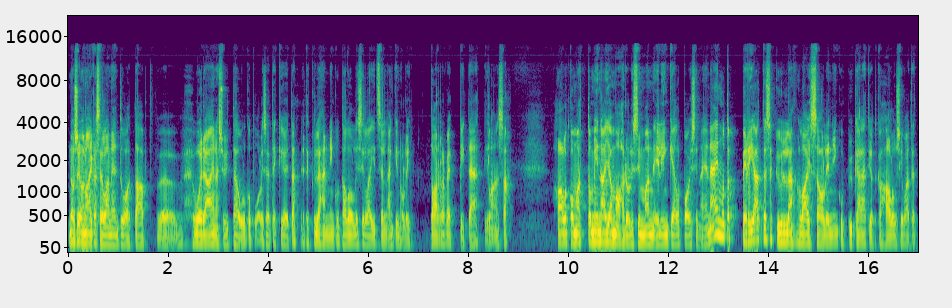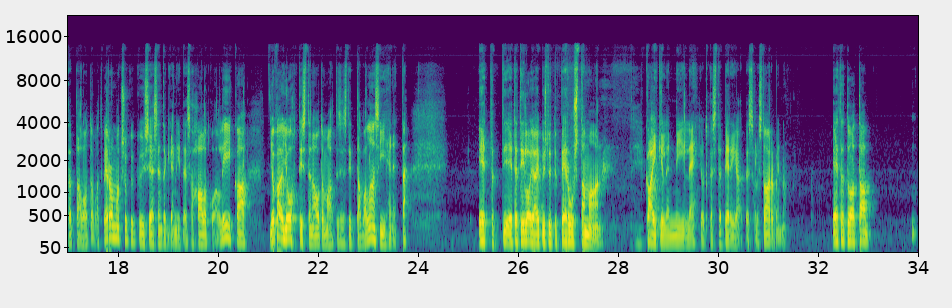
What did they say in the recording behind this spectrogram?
No se on aika sellainen, tuota, voidaan aina syyttää ulkopuolisia tekijöitä, että kyllähän niin kuin talollisilla itselläänkin oli tarve pitää tilansa halkomattomina ja mahdollisimman elinkelpoisina ja näin, mutta periaatteessa kyllä laissa oli niin kuin pykälät, jotka halusivat, että talot ovat veronmaksukykyisiä, sen takia niitä ei saa halkoa liikaa, joka johti sitten automaattisesti tavallaan siihen, että, että, että tiloja ei pystytty perustamaan kaikille niille, jotka sitä periaatteessa olisi tarvinnut. Että tuota,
